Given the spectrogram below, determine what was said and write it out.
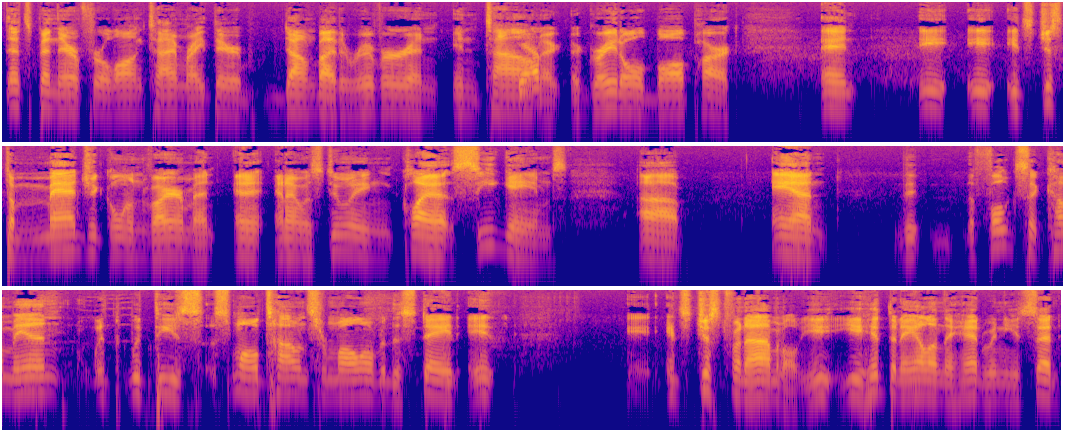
that's been there for a long time, right there down by the river and in town. Yep. A, a, great old ballpark, and it, it, it's just a magical environment. And, and I was doing Class C games, uh, and the the folks that come in with with these small towns from all over the state, it it's just phenomenal. You you hit the nail on the head when you said,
